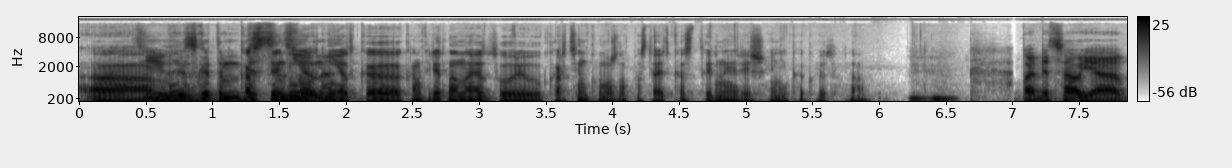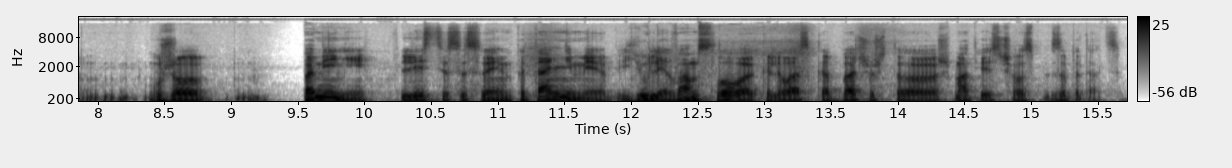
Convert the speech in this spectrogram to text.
а, ну, з гэтым косты... нет, нет конкретно на эту картинку можно поставить костыльное решение какое-то да. паабяцаў я ўжо паменей лезьце со сваімі пытаннямі Юлія вам слова калі ласка бачу что шмат есть чего запытацца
